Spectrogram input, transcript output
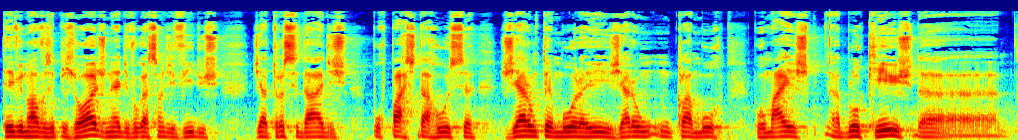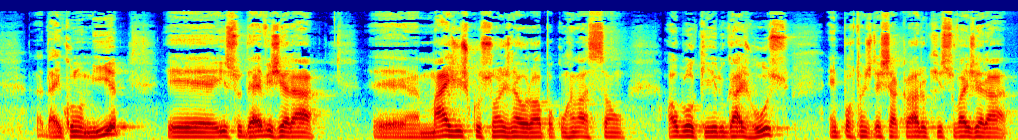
teve novos episódios, né? Divulgação de vídeos de atrocidades por parte da Rússia gera um temor aí, gera um, um clamor por mais uh, bloqueios da, da economia. E isso deve gerar é, mais discussões na Europa com relação ao bloqueio do gás russo. É importante deixar claro que isso vai gerar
